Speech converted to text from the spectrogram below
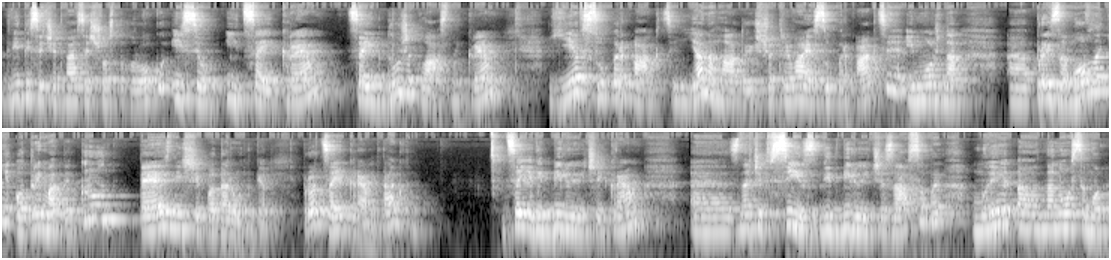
2026 року, і цей крем, цей дуже класний крем, є в суперакції. Я нагадую, що триває суперакція і можна е, при замовленні отримати крутезніші подарунки. Про цей крем, так? Це є відбілюючий крем. Е, Значить, всі відбілюючі засоби ми е, наносимо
